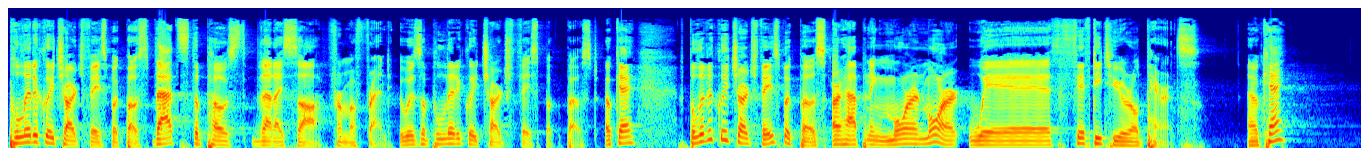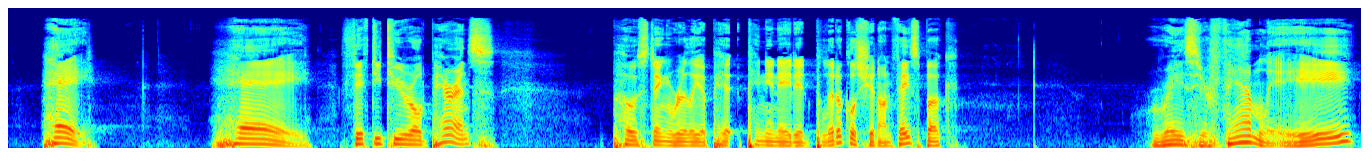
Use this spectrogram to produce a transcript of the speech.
Politically charged Facebook post. That's the post that I saw from a friend. It was a politically charged Facebook post. Okay. Politically charged Facebook posts are happening more and more with 52 year old parents. Okay? Hey, hey, 52 year old parents posting really opi- opinionated political shit on Facebook. Raise your family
